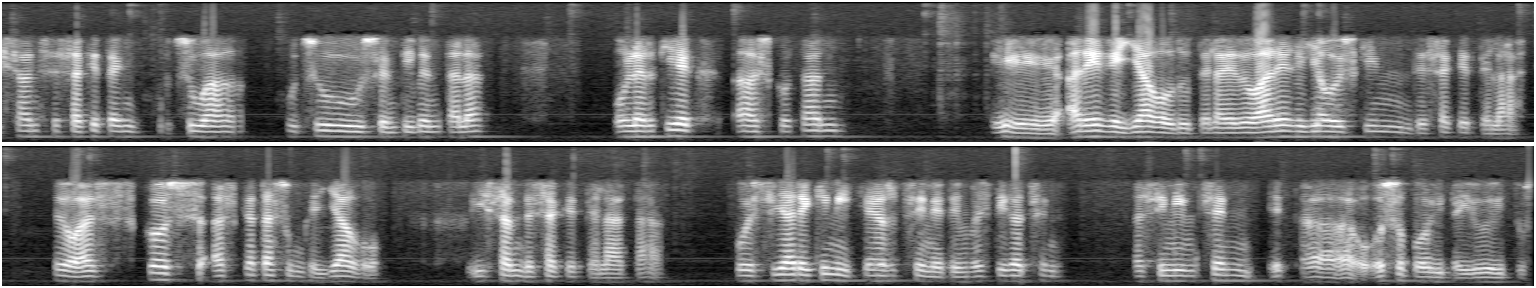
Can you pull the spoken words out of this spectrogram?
izan zezaketen kutsua, kutsu sentimentala, olerkiek askotan e, are gehiago dutela, edo are gehiago eskin dezaketela, edo askoz askatasun gehiago izan dezaketela, eta poesiarekin ikertzen eta investigatzen hasi nintzen eta oso polita iruditu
